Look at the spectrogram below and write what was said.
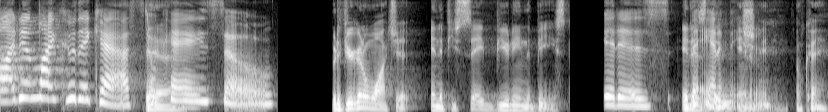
I didn't like who they cast. Yeah. Okay, so But if you're gonna watch it, and if you say Beauty and the Beast, it is it the is animation. animated. Okay.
